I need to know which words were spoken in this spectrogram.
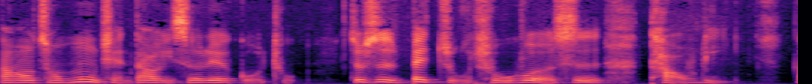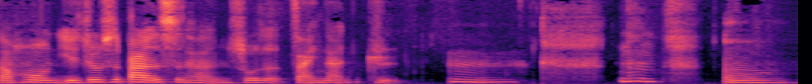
然后从目前到以色列国土。就是被逐出或者是逃离，然后也就是巴勒斯坦人说的灾难日。嗯，那嗯，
